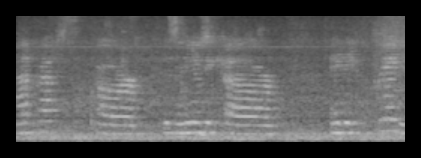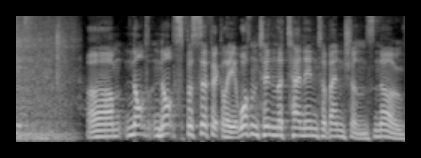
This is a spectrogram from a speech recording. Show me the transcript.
handcrafts, or listen music or anything creative? Um, not, not specifically. It wasn't in the 10 interventions, no.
